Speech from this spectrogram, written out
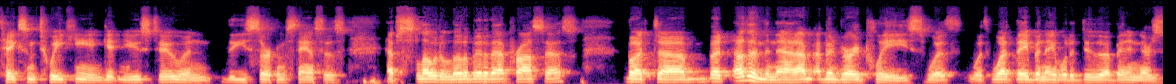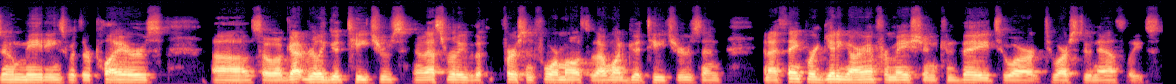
take some tweaking and getting used to. And these circumstances have slowed a little bit of that process. But uh, but other than that, I've, I've been very pleased with with what they've been able to do. I've been in their Zoom meetings with their players. Uh, so I've got really good teachers, and that's really the first and foremost. Is I want good teachers, and and I think we're getting our information conveyed to our to our student athletes.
